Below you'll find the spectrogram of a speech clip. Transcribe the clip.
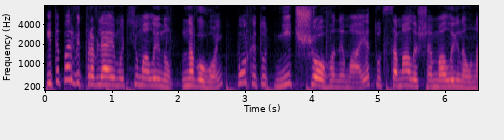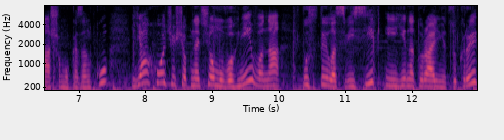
І тепер відправляємо цю малину на вогонь. Поки тут нічого немає, тут сама лише малина у нашому казанку. Я хочу, щоб на цьому вогні вона пустила свій сік і її натуральні цукри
